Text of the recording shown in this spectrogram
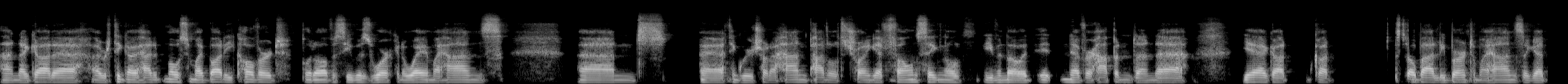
And i got a i think i had most of my body covered but obviously was working away in my hands. And uh, I think we were trying to hand paddle to try and get phone signal, even though it, it never happened. And uh, yeah, I got got so badly burnt in my hands. I got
